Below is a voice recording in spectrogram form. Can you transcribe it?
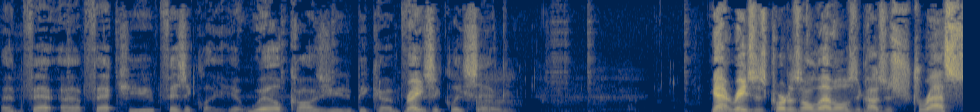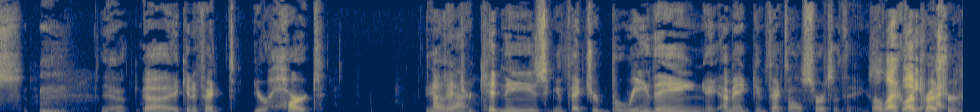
affect, affect you physically. It will cause you to become Right. physically sick. Yeah, it raises cortisol levels. It causes stress. Yeah. Uh, it can affect your heart. It can Oh, affect yeah. your kidneys. It can affect your breathing. I mean, it can affect all sorts of things. Well, luckily, Blood pressure.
